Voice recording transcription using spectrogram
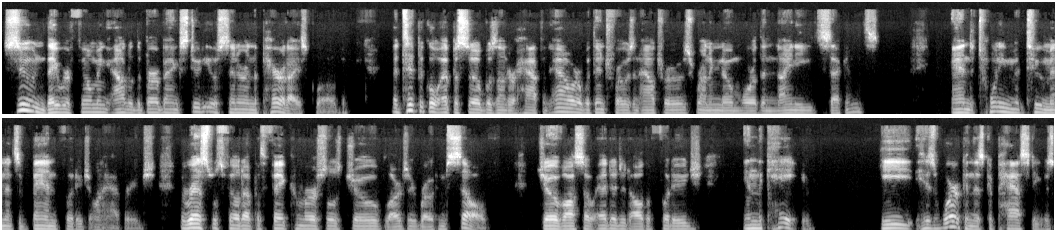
Soon they were filming out of the Burbank Studio Center in the Paradise Club. A typical episode was under half an hour with intros and outros running no more than 90 seconds and 22 minutes of band footage on average. The rest was filled up with fake commercials Jove largely wrote himself. Jove also edited all the footage in the cave. He his work in this capacity was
